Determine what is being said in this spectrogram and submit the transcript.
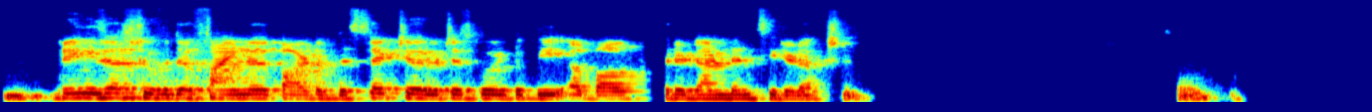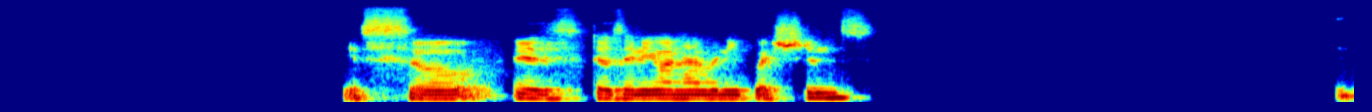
brings us to the final part of this lecture, which is going to be about redundancy reduction. So Yes. So, is does anyone have any questions?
